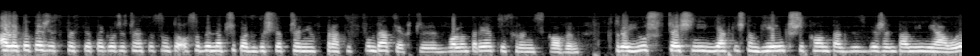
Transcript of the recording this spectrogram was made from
ale to też jest kwestia tego, że często są to osoby na przykład z doświadczeniem w pracy w fundacjach czy w wolontariacie schroniskowym, które już wcześniej jakiś tam większy kontakt ze zwierzętami miały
